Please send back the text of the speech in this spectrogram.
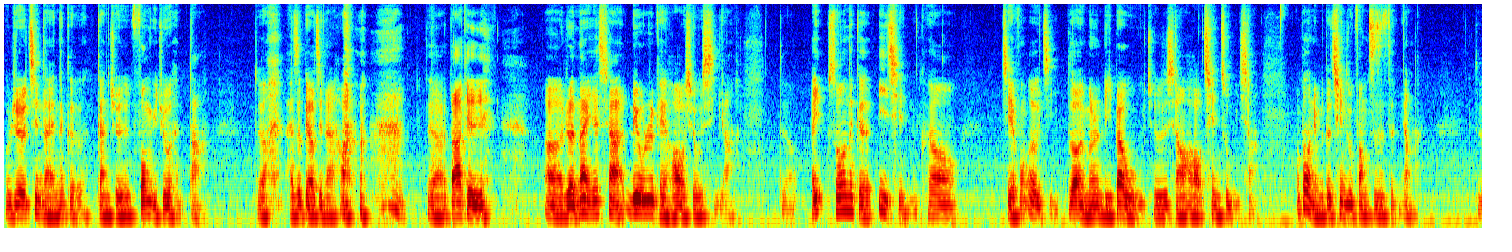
我觉得进来那个感觉风雨就会很大，对吧？还是不要进来好。对啊，大家可以呃忍耐一下，六日可以好好休息啊。对啊，诶，说那个疫情快要解封二级，不知道有没有人礼拜五就是想要好好庆祝一下？我不知道你们的庆祝方式是怎样。对，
